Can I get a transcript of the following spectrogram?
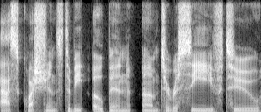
ask questions, to be open, um, to receive, to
